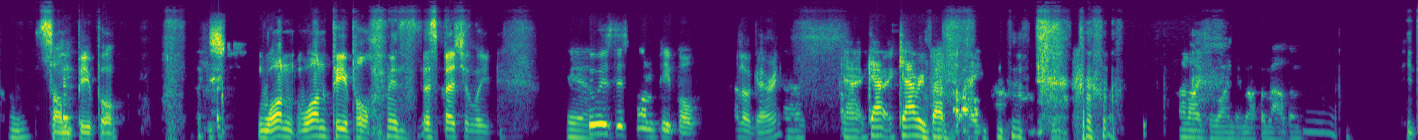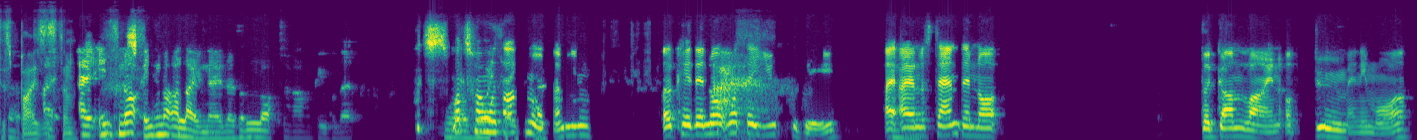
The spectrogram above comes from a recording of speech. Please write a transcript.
Some people. one one people especially. yeah, who is this one, people? Hello, Gary. Gary, Gary, Gary Bradley. I like to wind him up about them. he despises them. Uh, he's not. He's not alone though. There's a lot of other people that. What's what's wrong with avoid taking Arkanauts? I mean, okay, they're not what they used to be. I, I Mhm. understand they're not the gun line of Doom anymore.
